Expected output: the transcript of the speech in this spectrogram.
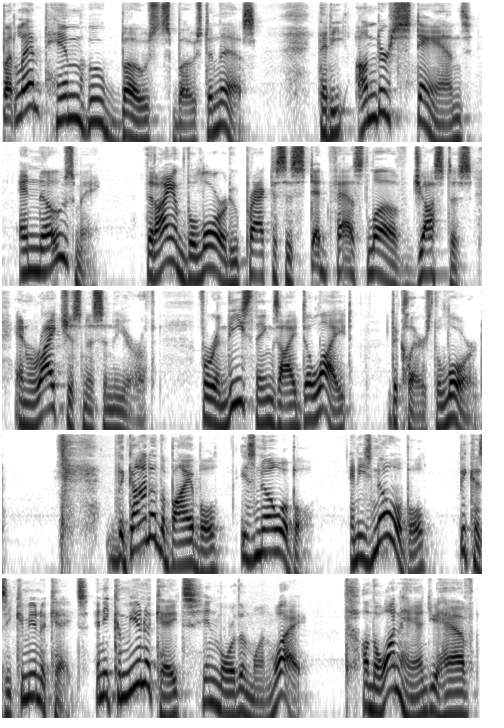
but let him who boasts boast in this, that he understands and knows me, that I am the Lord who practices steadfast love, justice, and righteousness in the earth. For in these things I delight, declares the Lord. The God of the Bible is knowable, and He's knowable because He communicates, and He communicates in more than one way. On the one hand, you have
